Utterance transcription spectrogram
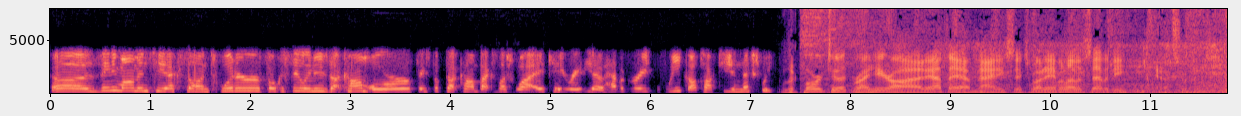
uh, Zany Mom NTX on Twitter, FocusDailyNews.com, or Facebook.com backslash YAK Radio. Have a great week. I'll talk to you next week. Look forward to it right here on FM 96.1 AM 1170. The answer.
